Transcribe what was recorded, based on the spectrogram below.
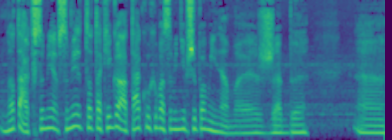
No tak, w sumie, w sumie to takiego ataku chyba sobie nie przypominam, e, żeby. E,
